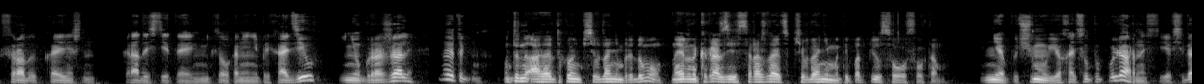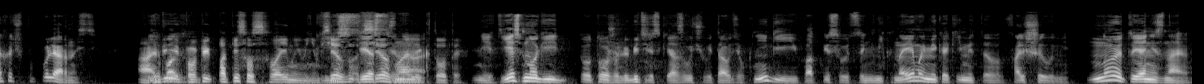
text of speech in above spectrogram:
сразу, конечно, к радости это никто ко мне не приходил и не угрожали. Ну, это... Ну, ты, а ты какой-нибудь псевдоним придумал? Наверное, как раз здесь рождаются псевдонимы, ты подписывался там. Не, почему? Я хотел популярности, я всегда хочу популярности. А, и ты подписывался своим именем. Все, все знали, кто ты. Нет, есть многие, кто тоже любительски озвучивает аудиокниги и подписываются никнеймами какими-то фальшивыми. Но это я не знаю,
